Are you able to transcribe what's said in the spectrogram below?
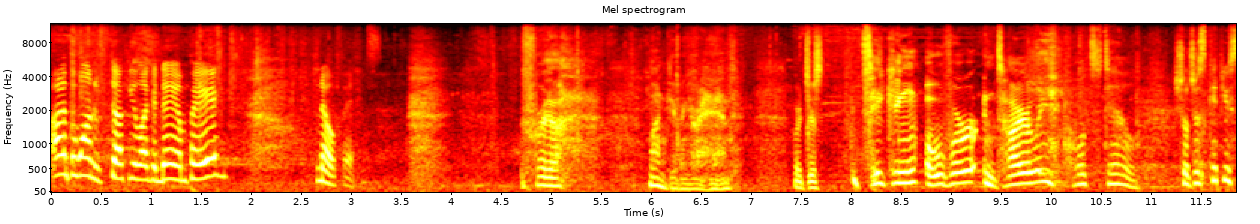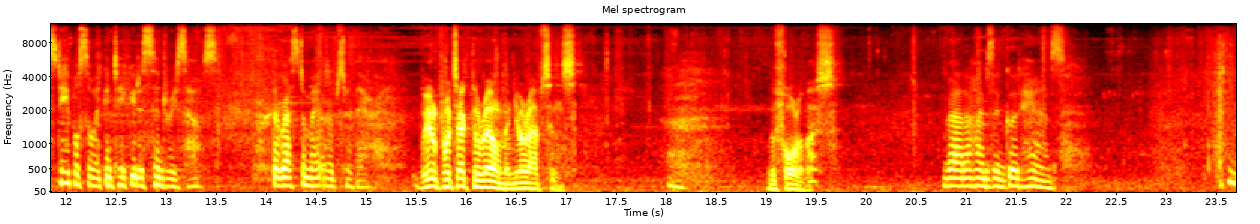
I ain't the one who stuck you like a damn pig. No offense. Freya, mind giving her a hand? We're just taking over entirely? Hold still. She'll just get you stable so I can take you to Sindri's house. The rest of my herbs are there. We'll protect the realm in your absence. The four of us. Vanaheim's in good hands. Hmm.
